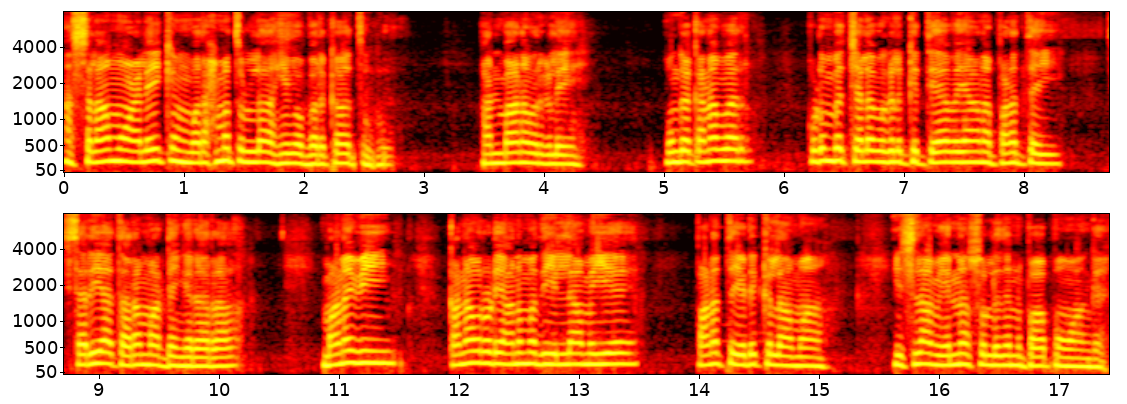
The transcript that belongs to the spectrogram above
அஸ்ஸலாமு அலைக்கும் வரஹ்மத்துல்லாஹி வபர்காத்துகு அன்பானவர்களே உங்கள் கணவர் குடும்ப செலவுகளுக்கு தேவையான பணத்தை சரியாக தரமாட்டேங்கிறாரா? மனைவி கணவருடைய அனுமதி இல்லாமையே பணத்தை எடுக்கலாமா? இஸ்லாம் என்ன சொல்லுதுன்னு பார்ப்போம் வாங்க.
